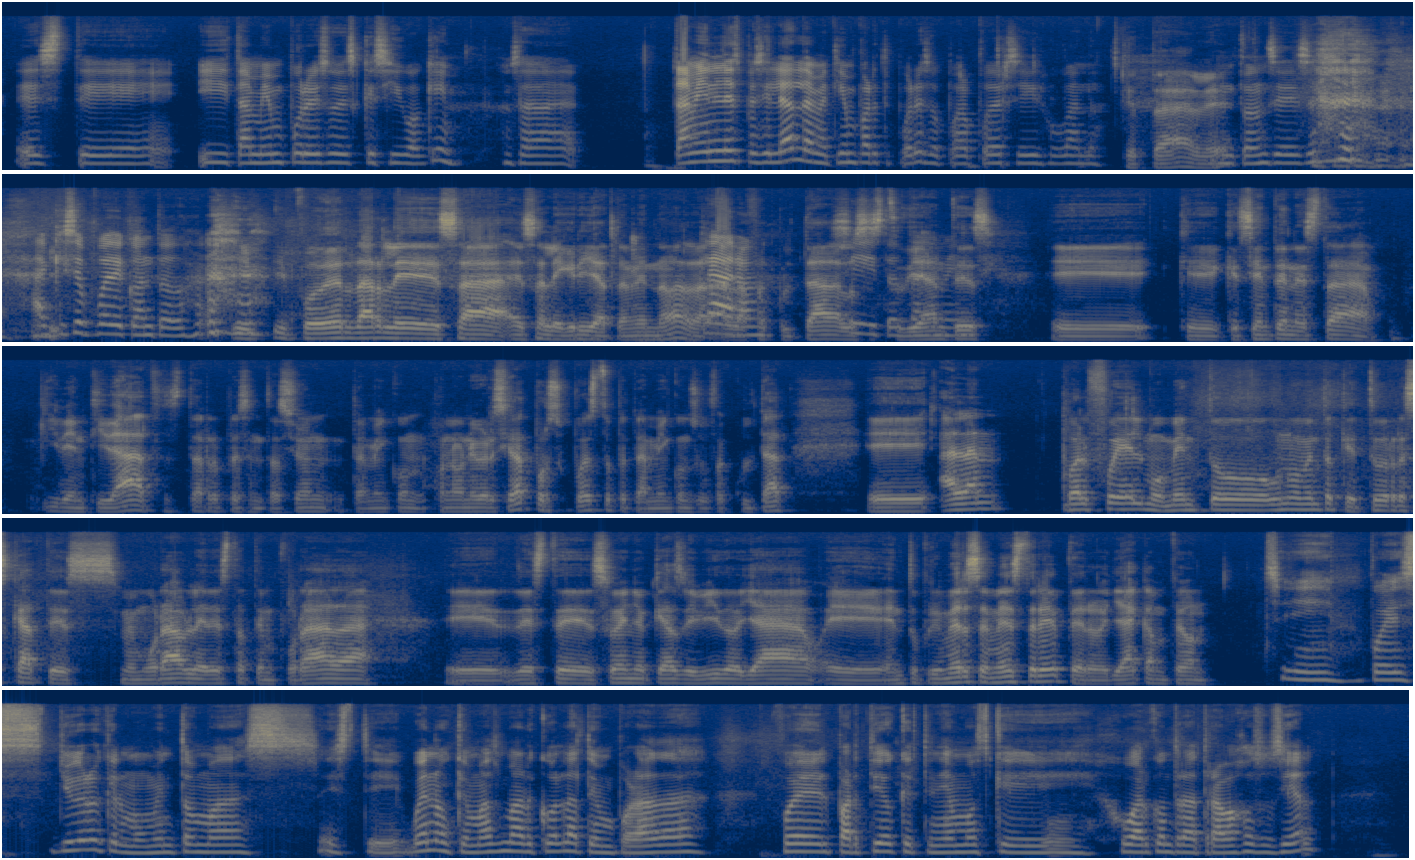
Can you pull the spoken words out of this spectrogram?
Este, y también por eso es que sigo aquí. O sea, también la especialidad la metí en parte por eso, para poder seguir jugando. ¿Qué tal, eh? Entonces, aquí se puede con todo. y, poder darle esa, esa, alegría también, ¿no? A la, facultad, a los estudiantes eh, que, que sienten esta identidad, esta representación también con, con, la universidad, por supuesto, pero también con su facultad. Eh, Alan, ¿cuál fue el momento, un momento que tú rescates memorable de esta temporada, eh, de este sueño que has vivido ya eh, en tu primer semestre, pero ya campeón? Sí, pues yo creo que el momento más, este, bueno, que más marcó la temporada fue el partido que teníamos que jugar contra Trabajo Social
